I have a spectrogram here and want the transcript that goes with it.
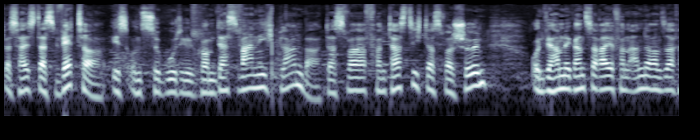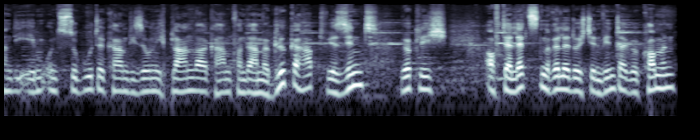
Das heißt, das Wetter ist uns zugute gekommen. Das war nicht planbar. Das war fantastisch, das war schön. Und wir haben eine ganze Reihe von anderen Sachen, die eben uns zugute kamen, die so nicht planbar kamen. Von daher haben wir Glück gehabt. Wir sind wirklich auf der letzten Rille durch den Winter gekommen.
